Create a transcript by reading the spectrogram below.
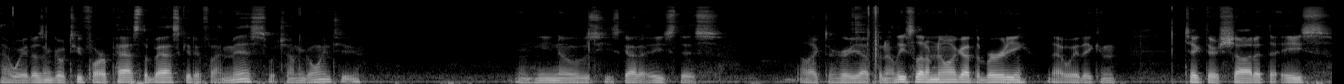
That way it doesn't go too far past the basket if I miss, which I'm going to. And he knows he's got to ace this. I like to hurry up and at least let them know I got the birdie. That way they can take their shot at the ace.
